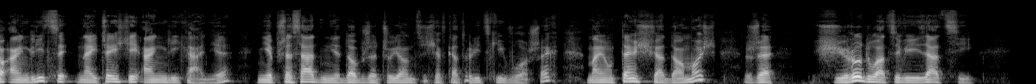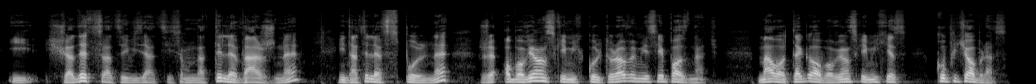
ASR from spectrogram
To Anglicy, najczęściej Anglikanie, nieprzesadnie dobrze czujący się w katolickich Włoszech, mają tę świadomość, że źródła cywilizacji i świadectwa cywilizacji są na tyle ważne i na tyle wspólne, że obowiązkiem ich kulturowym jest je poznać. Mało tego, obowiązkiem ich jest kupić obraz,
